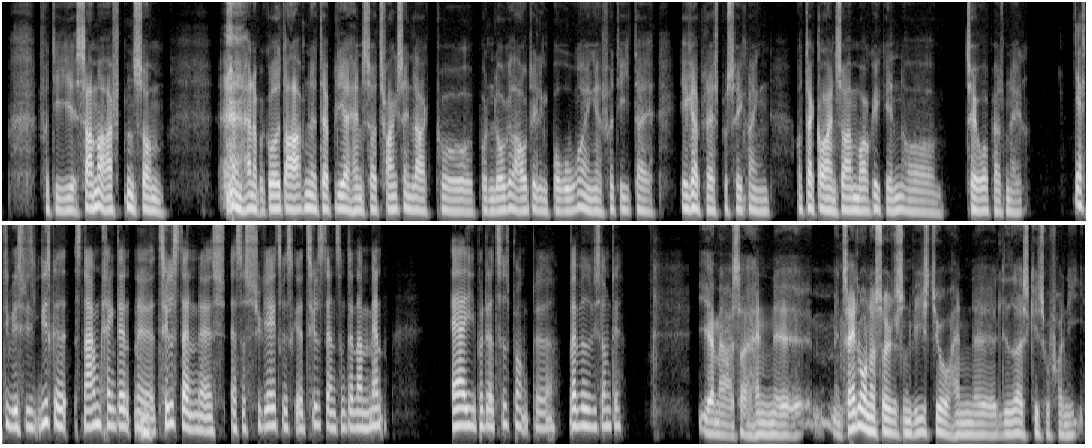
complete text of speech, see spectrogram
Fordi samme aften, som han har begået drabene, der bliver han så tvangsindlagt på, på den lukkede afdeling på Oringe, fordi der ikke er plads på sikringen. Og der går han så amok igen og tæver personalet. Ja, fordi hvis vi lige skal snakke omkring den mm. øh, tilstand, øh, altså psykiatriske tilstand, som den her mand er i på det her tidspunkt, øh, hvad ved vi så om det? Jamen altså, han, øh, mentalundersøgelsen viste jo, at han øh, lider af skizofreni.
